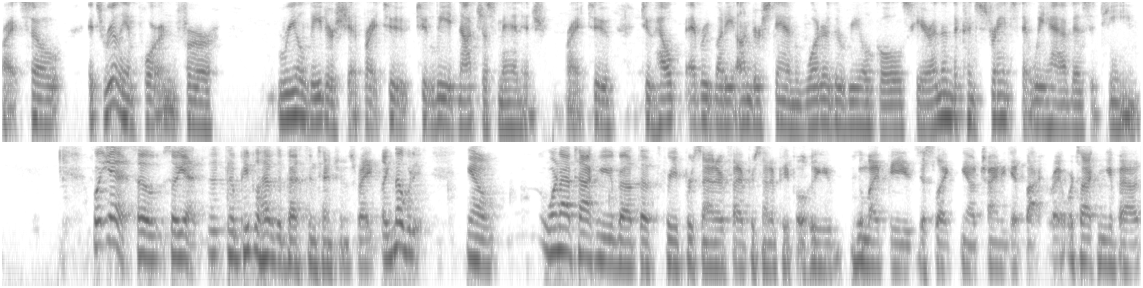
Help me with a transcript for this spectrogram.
right? So it's really important for real leadership right to to lead not just manage right to to help everybody understand what are the real goals here and then the constraints that we have as a team. Well yeah so so yeah so people have the best intentions right? Like nobody you know we're not talking about the 3% or 5% of people who you, who might be just like you know trying to get by right? We're talking about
